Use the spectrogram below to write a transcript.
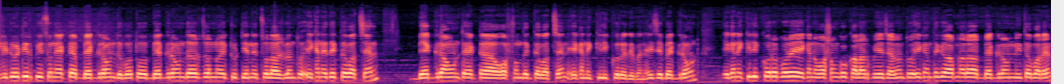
ভিডিওটির পিছনে একটা ব্যাকগ্রাউন্ড দেবো। তো ব্যাকগ্রাউন্ড দেওয়ার জন্য একটু টেনে চলে আসবেন। তো এখানে দেখতে পাচ্ছেন ব্যাকগ্রাউন্ড একটা অপশন দেখতে পাচ্ছেন, এখানে ক্লিক করে দেবেন। এই যে ব্যাকগ্রাউন্ড এখানে ক্লিক করার পরে এখানে অসংখ্য কালার পেয়ে যাবেন। তো এখান থেকে আপনারা ব্যাকগ্রাউন্ড নিতে পারেন,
